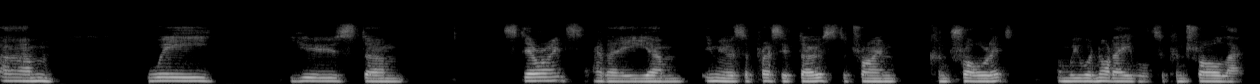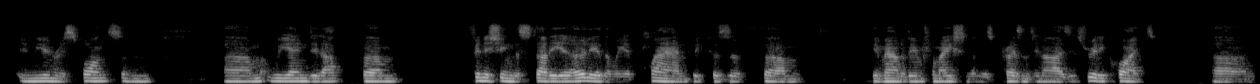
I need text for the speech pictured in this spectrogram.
um, we used um, steroids at a um, immunosuppressive dose to try and control it. And we were not able to control that immune response. And um, we ended up um, finishing the study earlier than we had planned because of um, the amount of inflammation that was present in eyes. It's really quite, um,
